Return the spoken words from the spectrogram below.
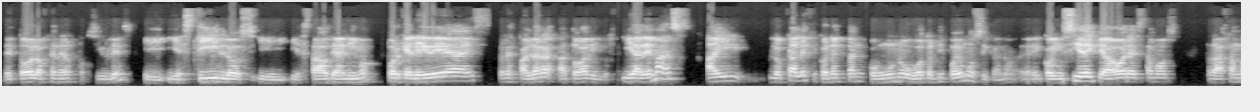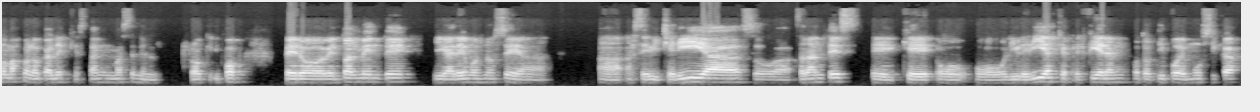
de todos los géneros posibles y, estilos y, estados de ánimo, porque la idea es respaldar a, toda la industria. Y además hay locales que conectan con uno u otro tipo de música, ¿no? Eh, coincide que ahora estamos trabajando más con locales que están más en el rock y pop, pero eventualmente llegaremos, no sé, a, a, cevicherías o a restaurantes eh, que, o, librerías que prefieran otro tipo de música,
